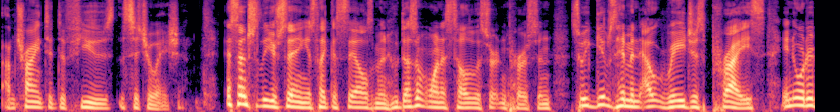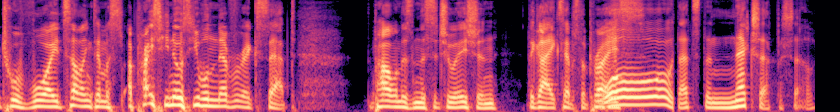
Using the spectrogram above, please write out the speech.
I'm trying to diffuse the situation. Essentially, you're saying it's like a salesman who doesn't want to sell to a certain person, so he gives him an outrageous price in order to avoid selling to him a price he knows he will never accept. The problem is in this situation, the guy accepts the price. Whoa, whoa, that's the next episode.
